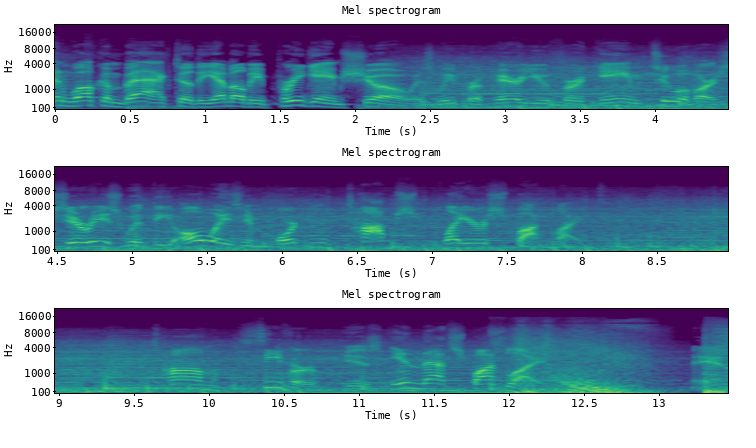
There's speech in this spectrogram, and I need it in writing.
And welcome back to the MLB pregame show as we prepare you for game two of our series with the always important Tops Player Spotlight. Tom Seaver is in that spotlight. And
